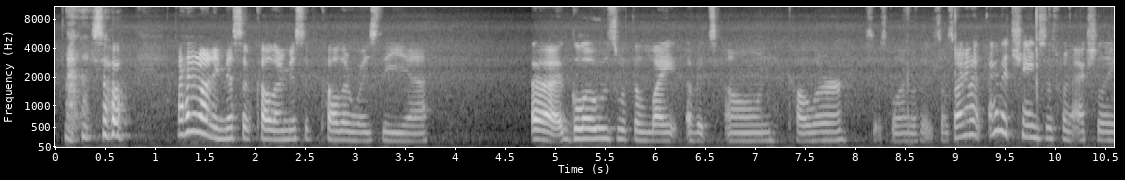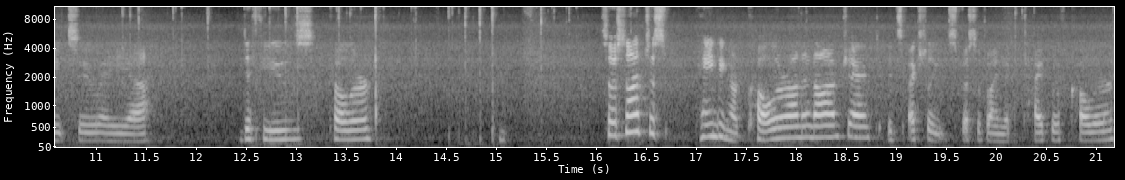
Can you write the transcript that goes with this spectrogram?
so I had it on emissive color. Emissive color was the uh, uh, glows with the light of its own color. So it's glowing with its own. So I'm gonna I'm gonna change this one actually to a uh, diffuse color. So it's not just painting a color on an object, it's actually specifying the type of color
